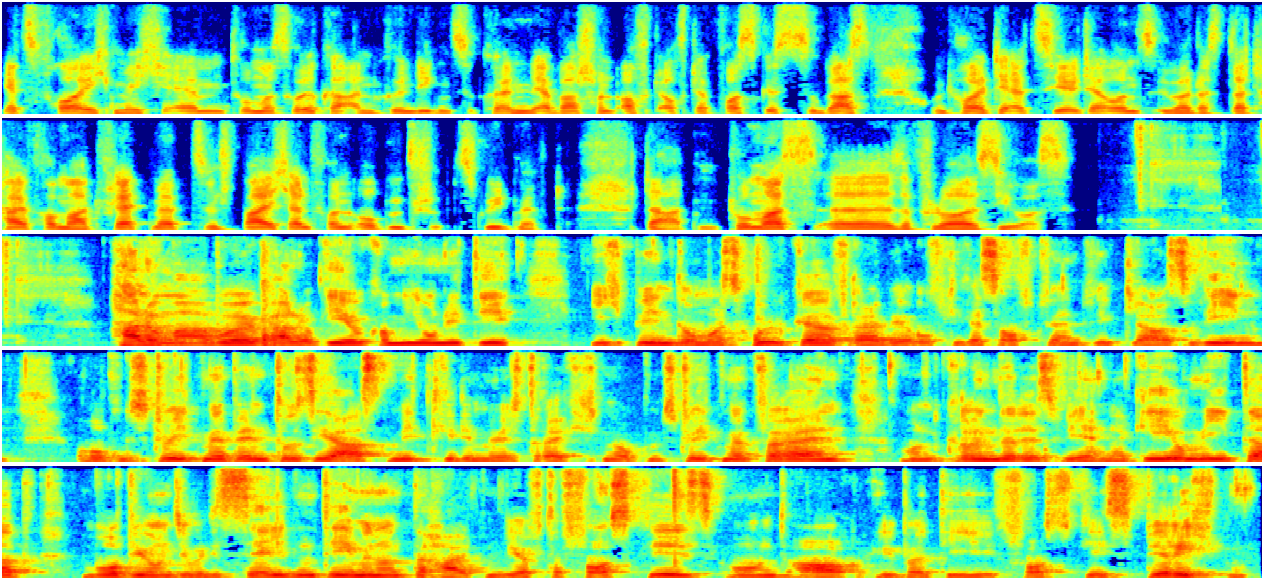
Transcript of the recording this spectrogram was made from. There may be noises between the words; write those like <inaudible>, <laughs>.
Jetzt freue ich mich, ähm, Thomas Rülke ankündigen zu können. Er war schon oft auf der Foskis zu Gast und heute erzählt er uns über das Dateiformat Flatmap zum Speichern von OpenStreetMap-Daten. Thomas, uh, the floor is yours. Hallo Marburg, hallo Geo-Community. Ich bin Thomas Hulker, freiberuflicher Softwareentwickler aus Wien, OpenStreetMap-Enthusiast, Mitglied im österreichischen OpenStreetMap-Verein und Gründer des Vienna Geo-Meetup, wo wir uns über dieselben Themen unterhalten wie auf der Foskis und auch über die Foskis berichten.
